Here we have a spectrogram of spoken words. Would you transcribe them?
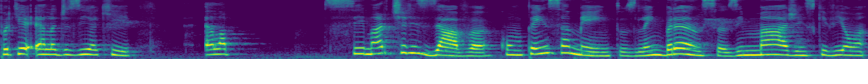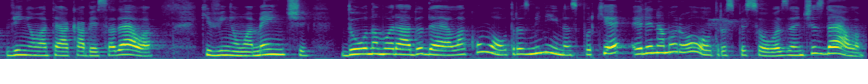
porque ela dizia que ela se martirizava com pensamentos, lembranças, imagens que vinham, vinham até a cabeça dela, que vinham à mente, do namorado dela com outras meninas, porque ele namorou outras pessoas antes dela.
